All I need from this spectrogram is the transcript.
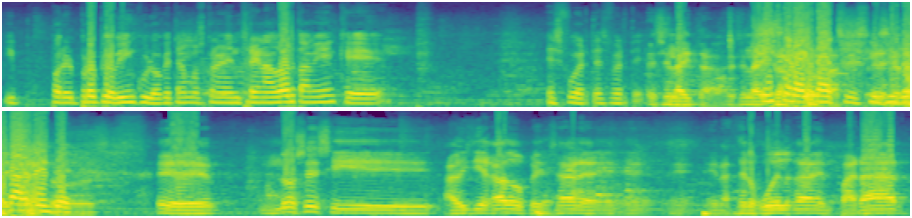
Y por el propio vínculo que tenemos con el entrenador también, que Es fuerte, es fuerte. Es el Aita, es el Es Aita. el de Aita, sí, sí, es el totalmente. Eh, no sé si habéis llegado a pensar en hacer huelga, en parar,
